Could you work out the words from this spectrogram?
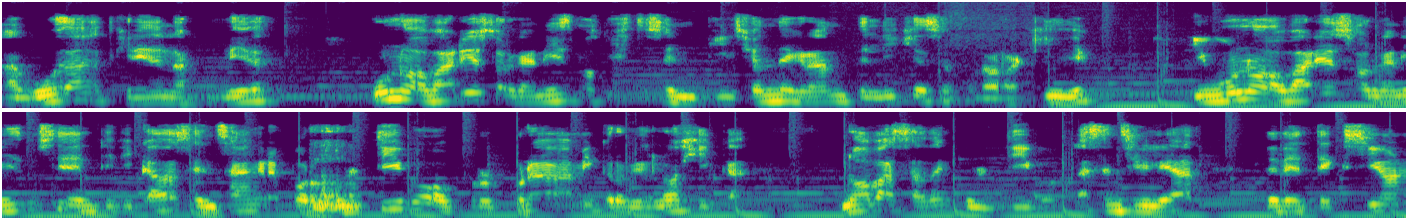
aguda adquirida en la comida uno o varios organismos vistos en tinción de Gram de líquido y uno o varios organismos identificados en sangre por cultivo o por prueba microbiológica no basada en cultivo. La sensibilidad de detección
